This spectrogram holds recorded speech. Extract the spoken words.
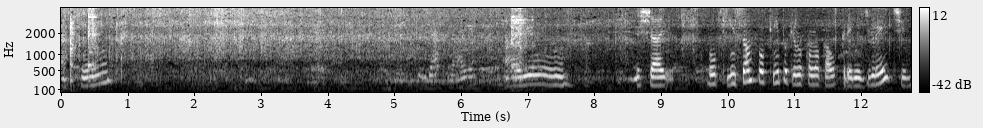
Aqui. Aí eu deixar um pouquinho, só um pouquinho, porque eu vou colocar o creme de leite.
